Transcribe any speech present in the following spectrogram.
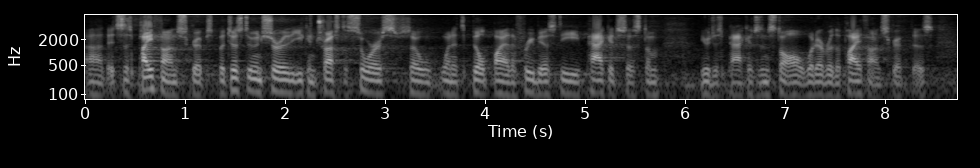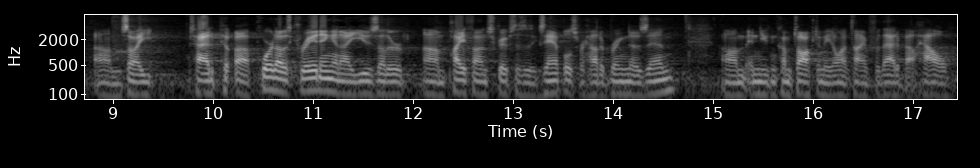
uh, it's just Python scripts, but just to ensure that you can trust the source, so when it's built by the FreeBSD package system, you're just package install whatever the Python script is. Um, so I had a port I was creating, and I use other um, Python scripts as examples for how to bring those in. Um, and you can come talk to me. I don't have time for that about how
